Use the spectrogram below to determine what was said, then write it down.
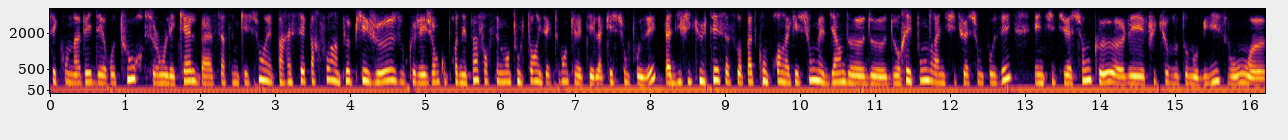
c'est qu'on avait des retours selon lesquels bah, certaines questions paraissaient parfois un peu piégeuses ou que les gens comprenaient pas forcément tout le temps exactement quelle était la question posée. La difficulté, ça soit pas de comprendre la question, mais bien de, de, de répondre à une situation posée et une situation que euh, les futurs automobilistes vont euh,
